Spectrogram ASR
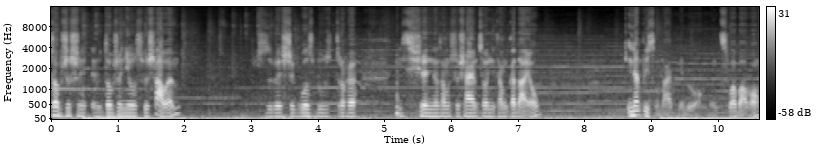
Dobrze, dobrze nie usłyszałem. Jeszcze głos był trochę i średnio tam słyszałem co oni tam gadają. I napisów nawet nie było, więc słabawo.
